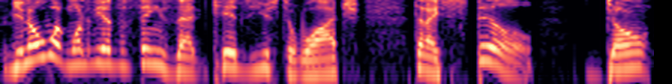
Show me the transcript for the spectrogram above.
You know what? One of the other things that kids used to watch that I still don't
